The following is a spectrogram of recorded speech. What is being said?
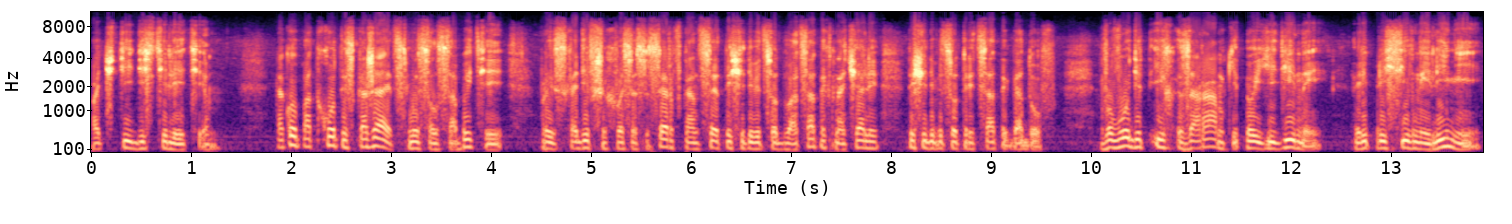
почти десятилетием. Такой подход искажает смысл событий, происходивших в СССР в конце 1920-х, начале 1930-х годов, выводит их за рамки той единой репрессивной линии,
